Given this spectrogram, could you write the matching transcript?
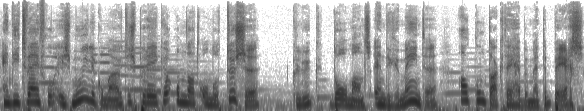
En die twijfel is moeilijk om uit te spreken, omdat ondertussen Kluk, Dolmans en de gemeente al contacten hebben met de pers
